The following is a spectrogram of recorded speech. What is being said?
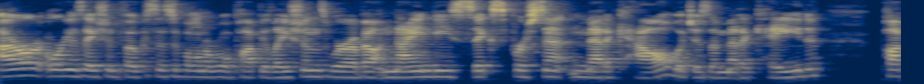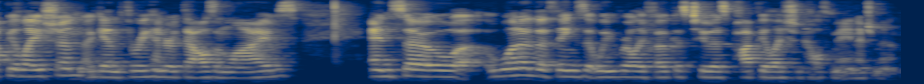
Our organization focuses on vulnerable populations. We're about 96% Medi-Cal, which is a Medicaid population, again, 300,000 lives. And so uh, one of the things that we really focus to is population health management.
